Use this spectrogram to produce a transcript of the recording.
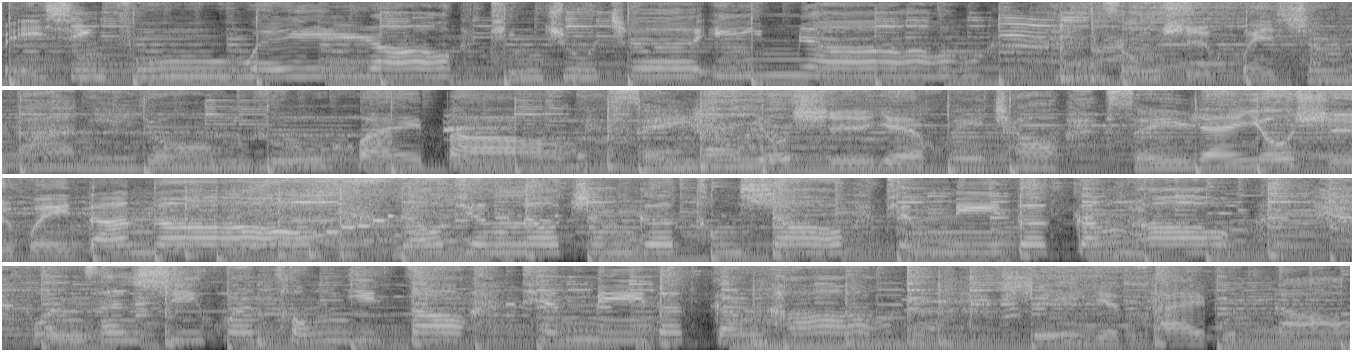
被幸福围绕，停住这一秒，总是会想把你拥入怀抱。虽然有时也会吵，虽然有时会打闹，聊天聊整个通宵，甜蜜的刚好。晚餐喜欢同一道，甜蜜的刚好。谁也猜不到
